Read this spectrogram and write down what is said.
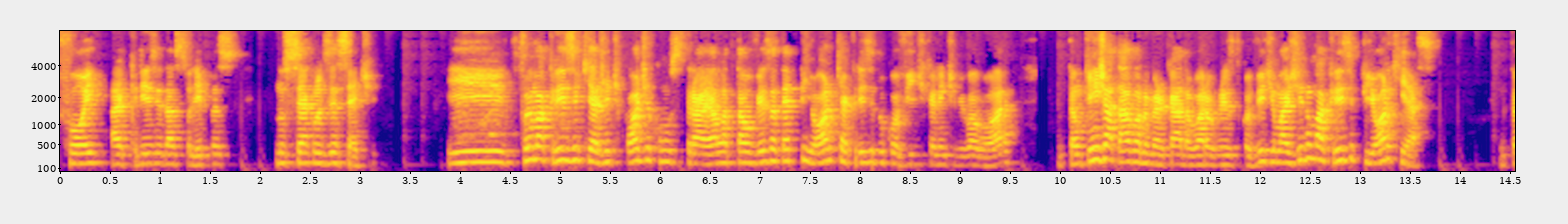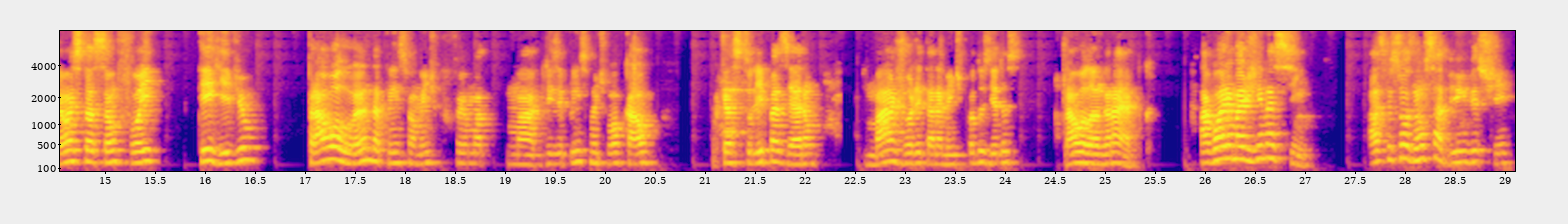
foi a crise das tulipas no século XVII. E foi uma crise que a gente pode considerar ela talvez até pior que a crise do Covid que a gente viu agora. Então, quem já estava no mercado agora com a crise do Covid, imagina uma crise pior que essa. Então, a situação foi terrível para a Holanda, principalmente, porque foi uma, uma crise principalmente local, porque as tulipas eram majoritariamente produzidas na Holanda na época. Agora, imagina assim: as pessoas não sabiam investir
